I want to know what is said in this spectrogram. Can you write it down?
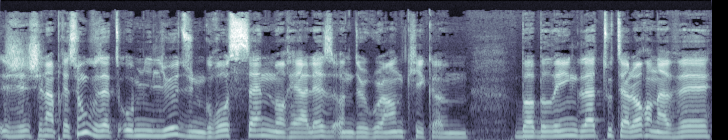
j'ai l'impression que vous êtes au milieu d'une grosse scène montréalaise underground qui est comme bubbling là tout à l'heure on avait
